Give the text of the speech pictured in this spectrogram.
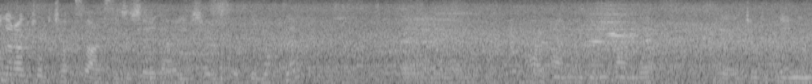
olarak çok çok sarsıcı şeyler yaşıyoruz hep birlikte. Ee, her anne gibi ben de e, çocuklarının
